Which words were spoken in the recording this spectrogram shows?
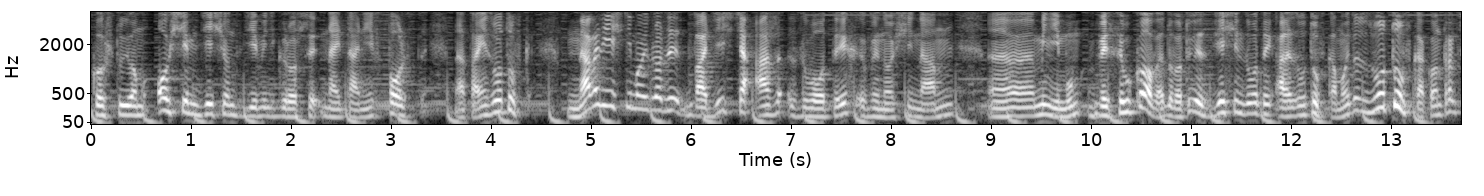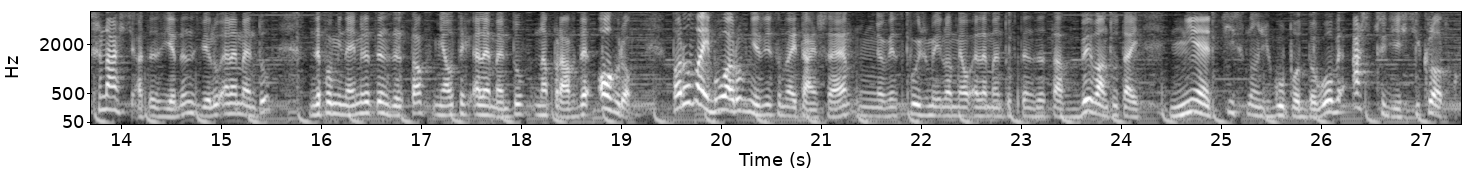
kosztują 89 groszy najtaniej w Polsce, na taniej złotówkę. Nawet jeśli, moi drodzy, 20 aż złotych wynosi nam e, minimum wysyłkowe. Dobra, tu jest 10 złotych, ale złotówka. Moi drodzy, złotówka kontra 13, a to jest jeden z wielu elementów. Zapominajmy, że ten zestaw miał tych elementów naprawdę ogrom. Paruwa i buła również nie są najtańsze, mm, więc spójrzmy ile miał elementów ten zestaw. By wam tutaj nie cisnąć głupot do głowy, aż 30 klocków.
